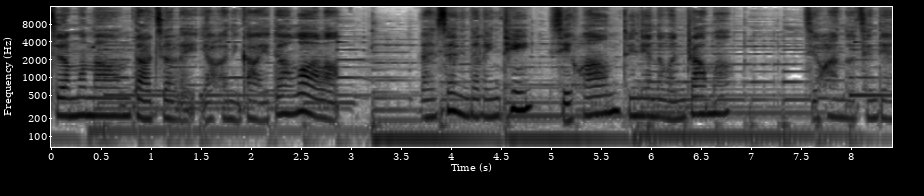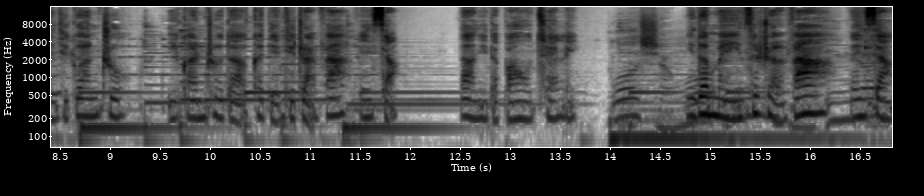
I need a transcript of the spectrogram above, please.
节目呢，到这里要和你告一段落了。感谢你的聆听，喜欢今天的文章吗？喜欢的请点击关注，已关注的可点击转发分享到你的朋友圈里。你的每一次转发分享，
